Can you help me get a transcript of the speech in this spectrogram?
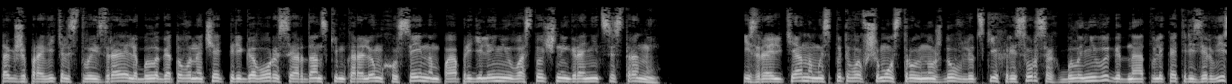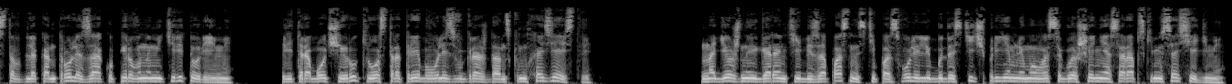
Также правительство Израиля было готово начать переговоры с иорданским королем Хусейном по определению восточной границы страны. Израильтянам, испытывавшим острую нужду в людских ресурсах, было невыгодно отвлекать резервистов для контроля за оккупированными территориями, ведь рабочие руки остро требовались в гражданском хозяйстве. Надежные гарантии безопасности позволили бы достичь приемлемого соглашения с арабскими соседями,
